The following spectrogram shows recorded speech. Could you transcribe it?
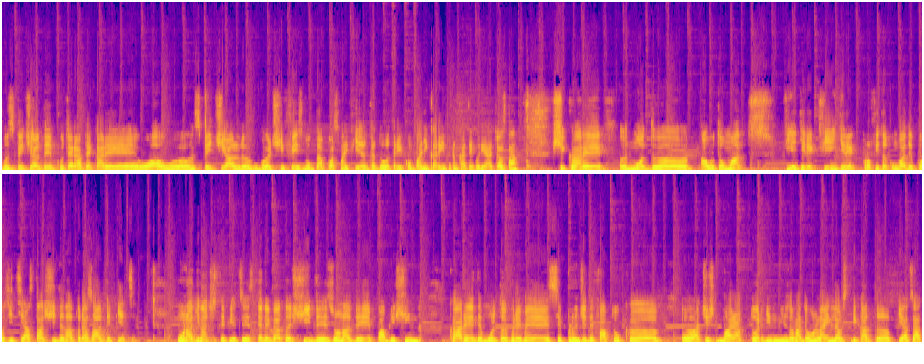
în special de puterea pe care o au în special Google și Facebook, dar poate mai fi încă două, trei companii care intră în categoria aceasta și care în mod uh, automat fie direct, fie indirect, profită cumva de poziția asta și denaturează alte piețe. Una din aceste piețe este legată și de zona de publishing, care de multă vreme se plânge de faptul că uh, acești mari actori din, din zona de online le-au stricat uh, piața,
